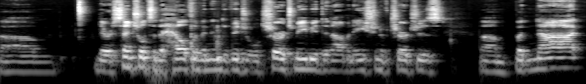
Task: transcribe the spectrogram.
Um, they're essential to the health of an individual church, maybe a denomination of churches, um, but not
